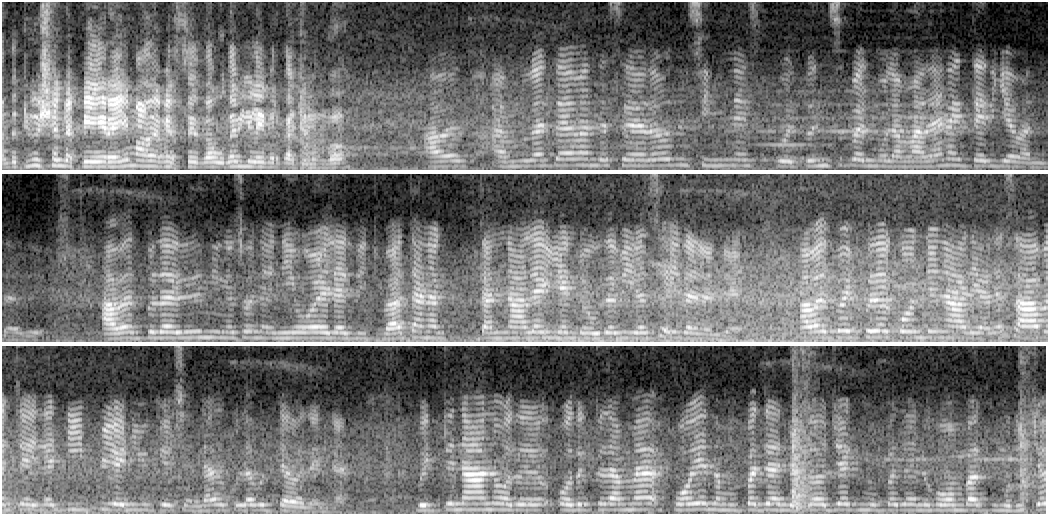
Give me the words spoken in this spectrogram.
அந்த டியூஷன் பேரையும் அதை உதவிகளையும் இருக்கா சொல்லுங்க? அவர் முதல் தடவை அந்த சார் ஒரு சின்ன ஸ்கூல் பிரின்சிபல் மூலமாக தான் எனக்கு தெரிய வந்தது. அவர் பிறகு நீங்கள் சொன்ன நீ ஓயல் எழுதிட்டு வா. தனக்கு தன்னால் இயன்ற உதவிகள் செய்தனு அவர் போய் பிறகு கொஞ்ச நாளையால் சாவச்சையில் டிபி எடியூகேஷன் அதுக்குள்ளே விட்டவர் என்ன. விட்டு நான் ஒரு ஒரு கிழமை போய் அந்த முப்பத்தி ரெண்டு ப்ராஜெக்ட் முப்பத்தி ரெண்டு ஹோம்ஒர்க் முடித்தோ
